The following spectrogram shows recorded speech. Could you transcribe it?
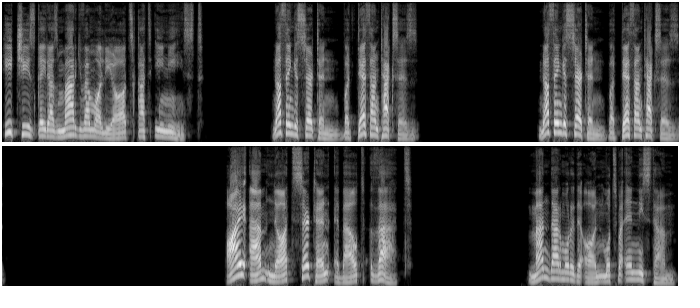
هیچ چیز غیر از مرگ و مالیات قطعی نیست. Nothing is certain but death and taxes. Nothing is certain but death and taxes. I am not certain about that. من در مورد آن مطمئن نیستم.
